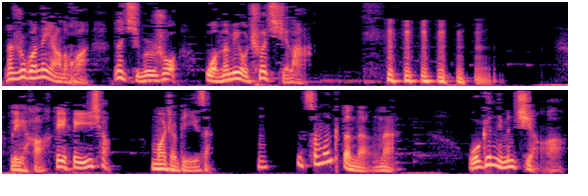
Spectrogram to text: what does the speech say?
那如果那样的话，那岂不是说我们没有车骑啦？”哼哼哼哼哼哼，李浩嘿嘿一笑，摸着鼻子。哼怎么可能呢？我跟你们讲啊！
